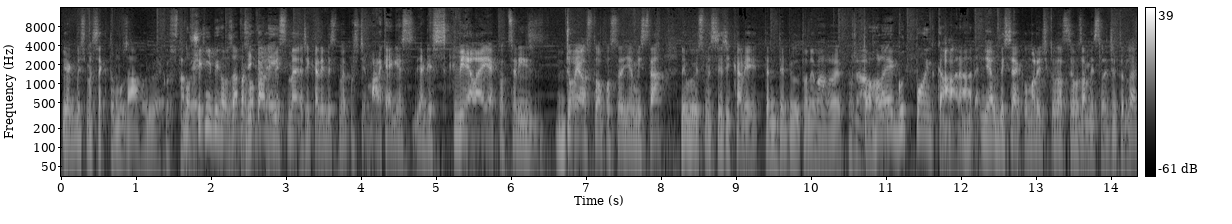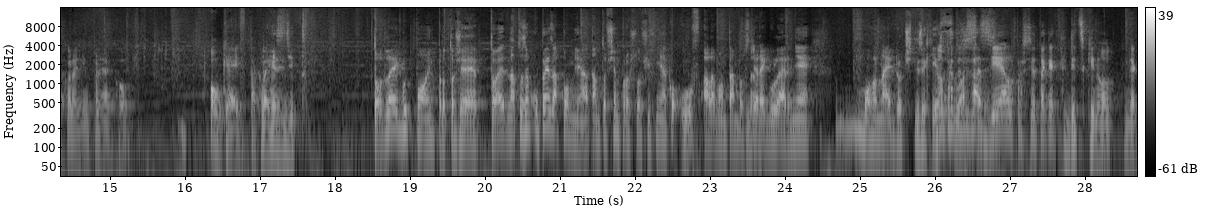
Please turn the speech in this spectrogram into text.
Jak bychom se k tomu závodu jako No stavili? všichni by ho Říkali zavrhovali. bychom, říkali bychom prostě, Mark, jak je, jak je skvělý, jak to celý dojel z toho posledního místa, nebo bychom si říkali, ten debil to nemá hlavě v pořádku. Tohle je good point, A kamaráde. měl by se jako maličko zase ho zamyslet, že tohle jako není úplně jako OK, takhle jezdit. Tohle je good point, protože to je, na to jsem úplně zapomněl, tam to všem prošlo všichni jako uf, ale on tam prostě no. regulérně mohl najít do čtyřech No, jezdců. protože a zase jel prostě tak, jak vždycky, no, jak,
